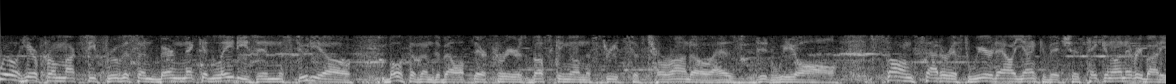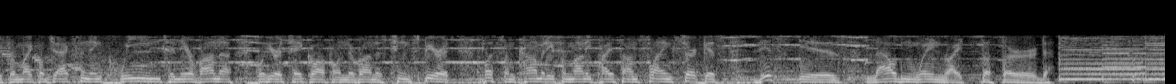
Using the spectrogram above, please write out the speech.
We'll hear from Moxy Früvous and Barenaked Ladies in the studio. Both of them developed their careers busking on the streets of Toronto, as did we all. Song satirist Weird Al Yankovic has taken on everybody from Michael Jackson and Queen to Nirvana. We'll hear a takeoff on Nirvana's Teen Spirit, plus some comedy from Monty Python's Flying Circus. This is Loudon Wainwright III.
